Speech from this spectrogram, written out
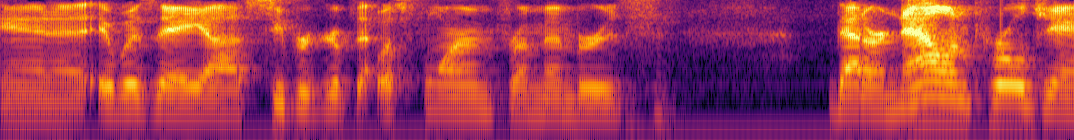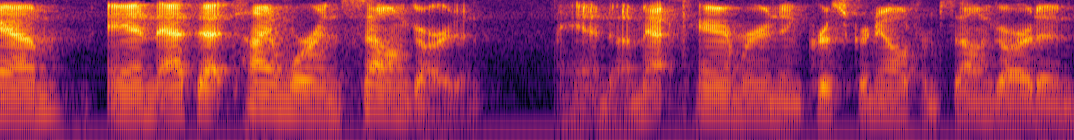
and uh, it was a uh, super group that was formed from members that are now in Pearl Jam, and at that time were in Soundgarden, and uh, Matt Cameron and Chris Cornell from Soundgarden,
